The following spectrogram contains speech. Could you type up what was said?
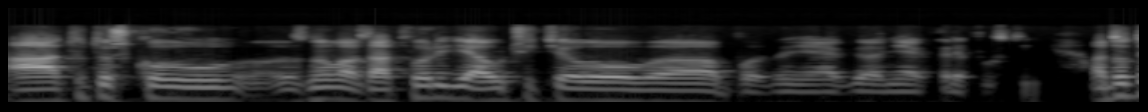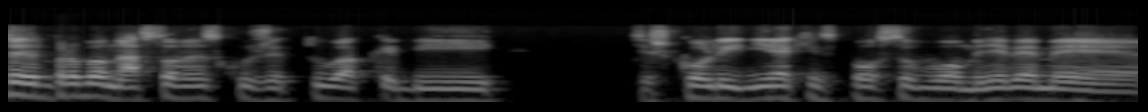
a túto školu znova zatvoriť a učiteľov povedzme, nejak, nejak prepustiť. A toto je ten problém na Slovensku, že tu akéby tie školy nejakým spôsobom nevieme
